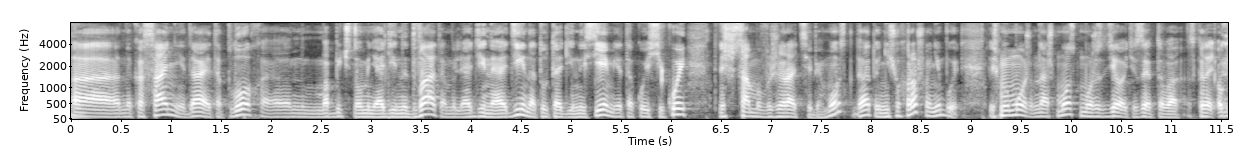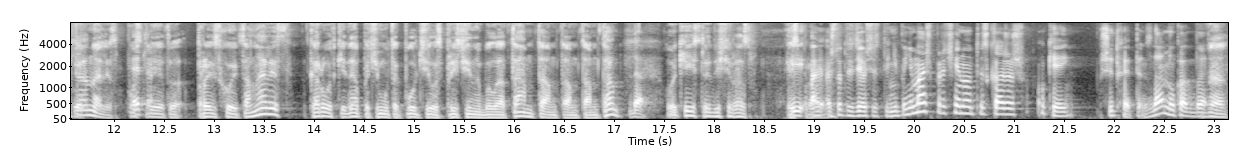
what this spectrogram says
а, на касании, да, это плохо, обычно у меня 1,2 там, или 1,1, а тут 1,7, я такой секой, ты начнешь самовыжирать себе мозг, да, то ничего хорошего не будет. То есть мы можем, наш мозг может сделать из этого, сказать, окей. Это анализ. После это- этого происходит анализ короткий, да, почему так получилось, причина была там, там, там, там, там. Да. Окей, в следующий раз И, а, а что ты сделаешь, если ты не понимаешь причину, ты скажешь, окей, shit happens, да, ну как бы... Да,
